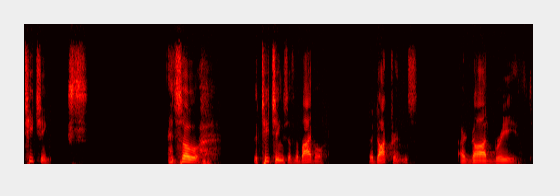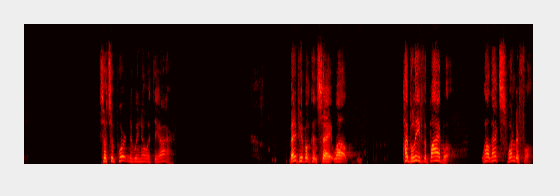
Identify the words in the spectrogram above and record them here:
teachings. And so the teachings of the Bible, the doctrines, are God breathed. So it's important that we know what they are. Many people can say, well, I believe the Bible. Well, that's wonderful.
